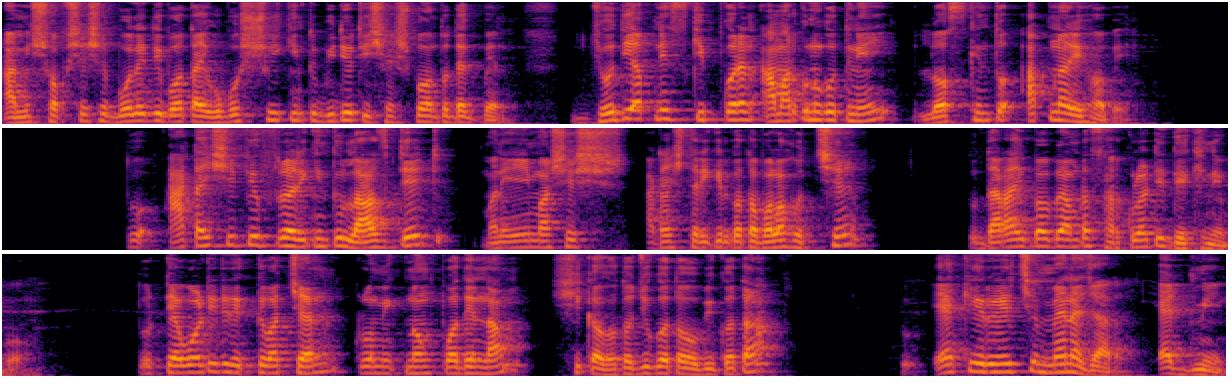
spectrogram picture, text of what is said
আমি সবশেষে বলে দিব, তাই অবশ্যই কিন্তু ভিডিওটি শেষ পর্যন্ত দেখবেন। যদি আপনি স্কিপ করেন, আমার কোনো গতি নেই, লস কিন্তু আপনারই হবে। তো আঠাইশে ফেব্রুয়ারি কিন্তু লাস্ট ডেট মানে এই মাসের আঠাশ তারিখের কথা বলা হচ্ছে। তো ধারাবাহিকভাবে আমরা সার্কুলারটি দেখে নেব। তো টেবলটিতে দেখতে পাচ্ছেন ক্রমিক নং পদের নাম, শিক্ষাগত যোগ্যতা, অভিজ্ঞতা। তো একে রয়েছে ম্যানেজার অ্যাডমিন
